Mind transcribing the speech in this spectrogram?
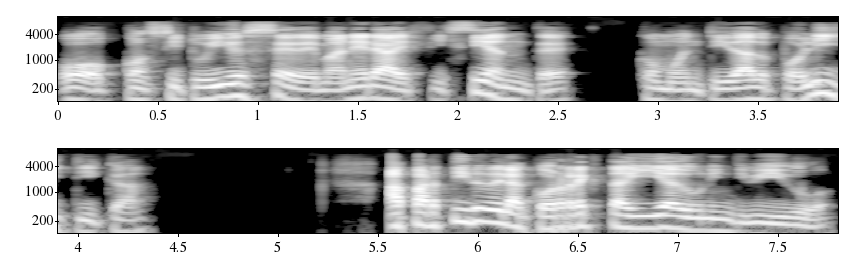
o constituirse de manera eficiente como entidad política a partir de la correcta guía de un individuo.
